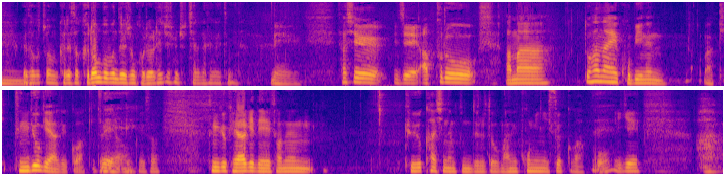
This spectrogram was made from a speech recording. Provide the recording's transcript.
음. 그래서 좀 그래서 그런 부분들을 좀 고려를 해주시면 좋지 않을까 생각이 듭니다. 네. 사실 이제 앞으로 아마 또 하나의 고비는 등교 계약일 것 같기도 해요. 네. 그래서 등교 계약에 대해서는 교육하시는 분들도 많이 고민이 있을 것 같고 네. 이게 아,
